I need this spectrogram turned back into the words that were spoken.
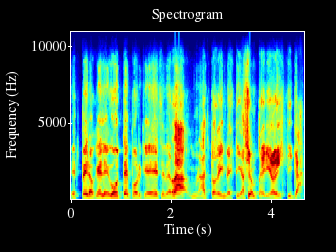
Espero que le guste porque es de verdad un acto de investigación periodística.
